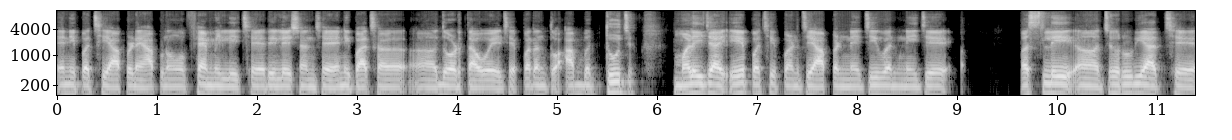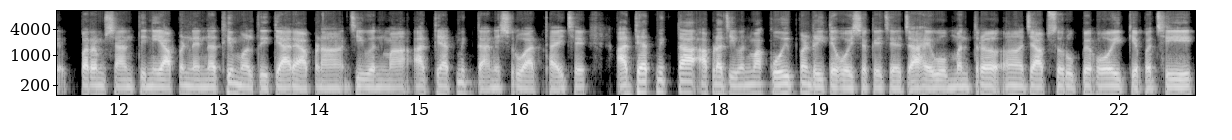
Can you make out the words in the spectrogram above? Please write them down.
એની પછી આપણે આપણું ફેમિલી છે રિલેશન છે, એની પાછળ દોડતા હોઈએ છીએ. પરંતુ આ બધું જ મળી જાય એ પછી પણ જે આપણને જીવનની જે અસલી જરૂરિયાત છે, પરમ શાંતિની આપણને નથી મળતી ત્યારે આપણા જીવનમાં આધ્યાત્મિકતાની શરૂઆત થાય છે. આધ્યાત્મિકતા આપણા જીવનમાં કોઈ પણ રીતે હોઈ શકે છે, ચાહે એવો મંત્ર જાપ સ્વરૂપે હોય કે પછી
